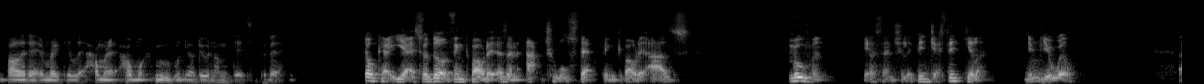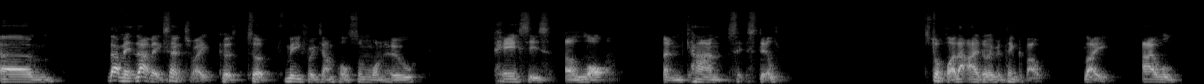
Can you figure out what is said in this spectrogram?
validate and regulate how many how much movement you're doing on a day to day basis. Okay, yeah. So don't think about it as an actual step. Think about it as movement, essentially, being gesticular, if Mm. you will. Um, that make that makes sense, right? Because so for me, for example, someone who paces a lot and can't sit still, stuff like that, I don't even think about. Like I will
